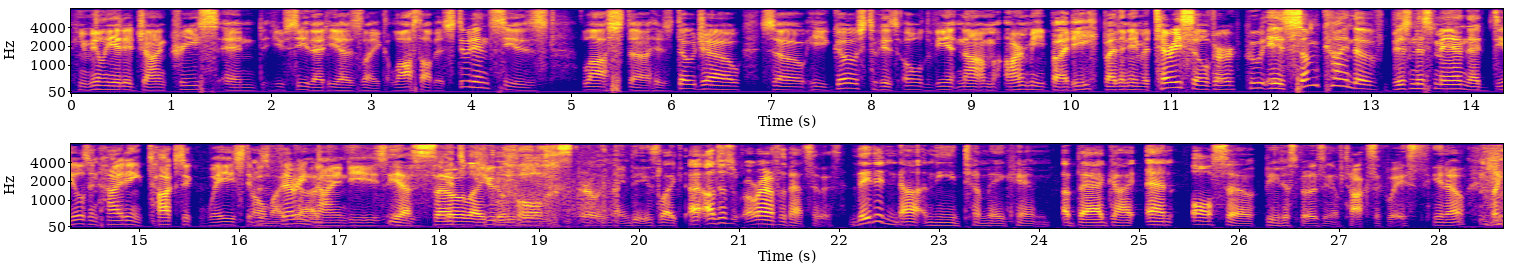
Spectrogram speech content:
humiliated john kreese and you see that he has like lost all of his students he has lost uh, his dojo. So he goes to his old Vietnam Army buddy by the name of Terry Silver, who is some kind of businessman that deals in hiding toxic waste. It Oh was my very God. 90s. It Yes, was- so like beautiful. 80s, early 90s. Like I'll just right off the bat say this: they did not need to make him a bad guy and also be disposing of toxic waste. You know, like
